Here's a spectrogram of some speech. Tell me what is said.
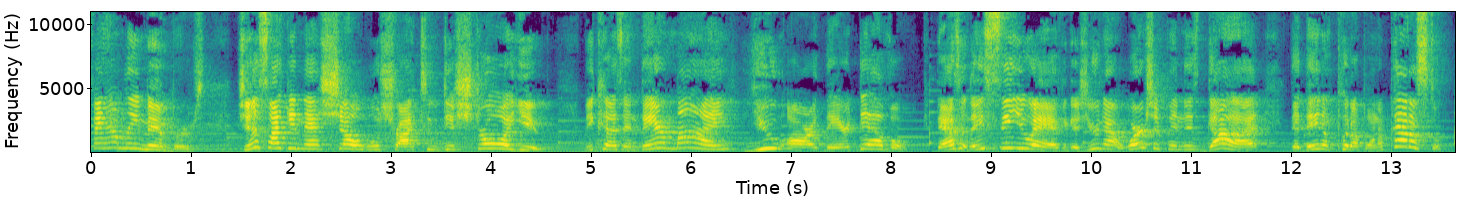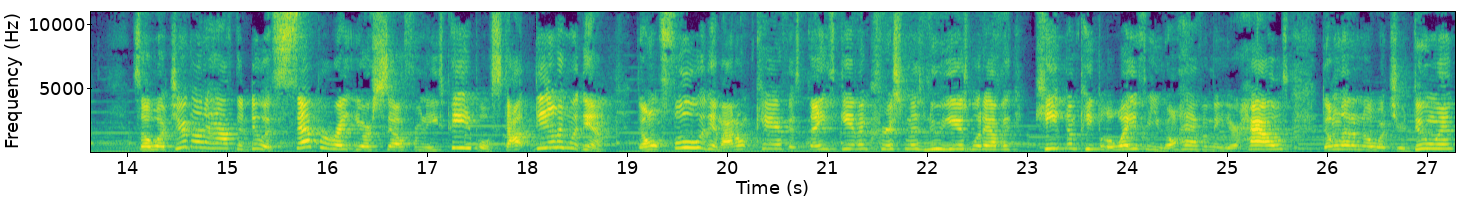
family members, just like in that show, will try to destroy you because in their mind, you are their devil. That's what they see you as because you're not worshiping this God that they don't put up on a pedestal. So, what you're going to have to do is separate yourself from these people. Stop dealing with them. Don't fool with them. I don't care if it's Thanksgiving, Christmas, New Year's, whatever. Keep them people away from you. Don't have them in your house. Don't let them know what you're doing.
